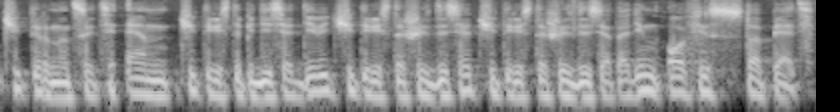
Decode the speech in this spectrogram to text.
14, Н 459 460 461, офис 105.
